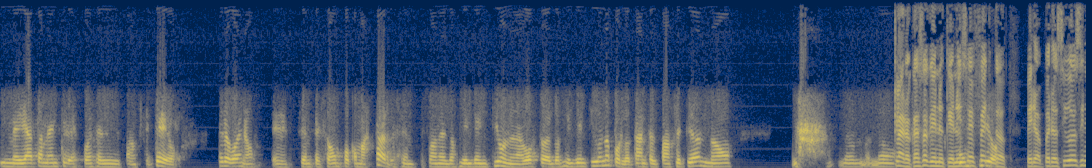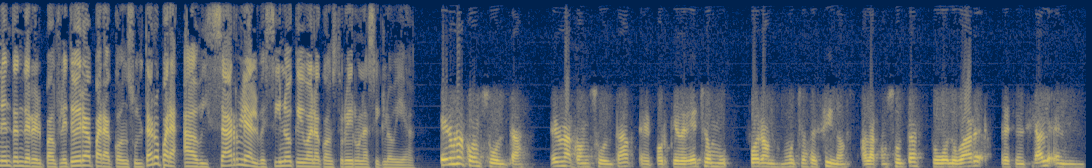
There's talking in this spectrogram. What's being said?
inmediatamente después del panfleteo. Pero bueno, eh, se empezó un poco más tarde, se empezó en el 2021, en agosto del 2021, por lo tanto el panfleteo no... no, claro, caso que no, que no hizo efecto, pero, pero sigo sin entender, ¿el panfleteo era para consultar o para avisarle al vecino que iban a construir una ciclovía? Era una consulta, era una consulta, eh, porque de hecho fueron muchos vecinos. A la consulta tuvo lugar presencial en,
